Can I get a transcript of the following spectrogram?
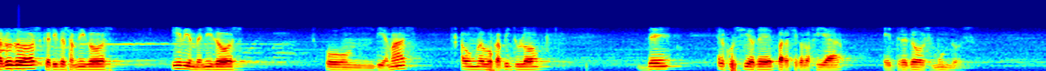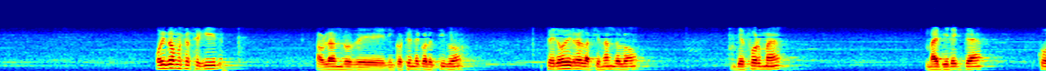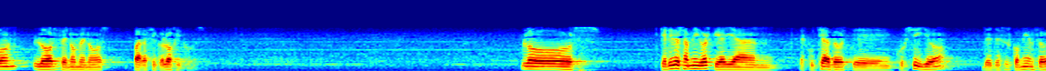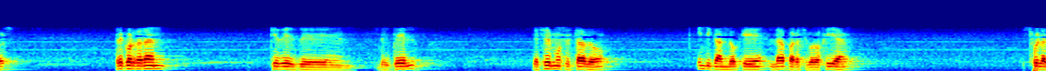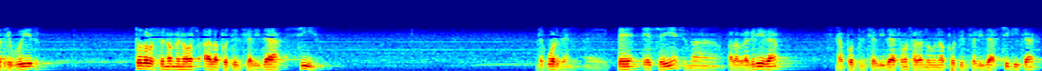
Saludos, queridos amigos, y bienvenidos un día más a un nuevo capítulo de el cursillo de Parapsicología entre dos mundos. Hoy vamos a seguir hablando del inconsciente colectivo, pero hoy relacionándolo de forma más directa con los fenómenos parapsicológicos. Los queridos amigos que hayan escuchado este cursillo desde sus comienzos recordarán que desde, desde él les hemos estado indicando que la parapsicología suele atribuir todos los fenómenos a la potencialidad sí. Recuerden, eh, PSI es una palabra griega, la potencialidad, estamos hablando de una potencialidad psíquica,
